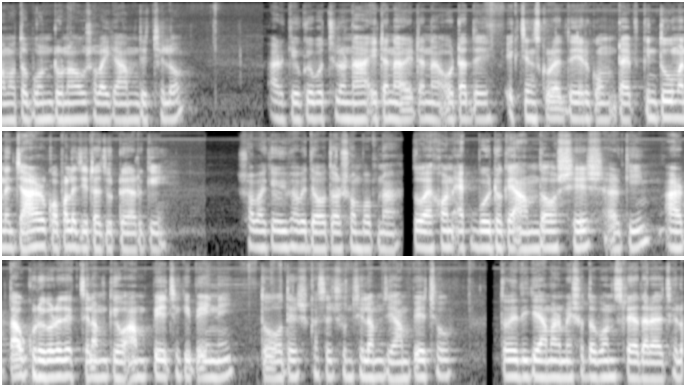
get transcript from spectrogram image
মামাতো বোন টোনাও সবাইকে আম দিচ্ছিল। আর কেউ কেউ বলছিল, না, এটা না এটা না ওটা দে এক্সচেঞ্জ করে দে, এরকম টাইপ কিন্তু মানে যার কপালে যেটা জুটে আর কি, সবাইকে ওইভাবে দেওয়া তো আর সম্ভব না। তো এখন এক বৈঠকে আম দেওয়া শেষ আর কি। আর তাও ঘুরে ঘুরে দেখছিলাম কেউ আম পেয়েছে কি পেয়ে নেই তো ওদের কাছে শুনছিলাম যে আম পেয়েছ। তো এদিকে আমার মেশোতো বোন শ্রেয়া দাঁড়ায় ছিল।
